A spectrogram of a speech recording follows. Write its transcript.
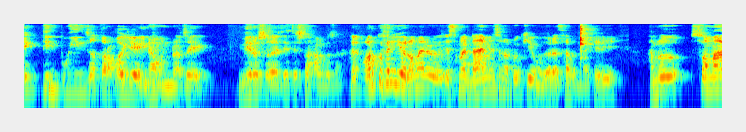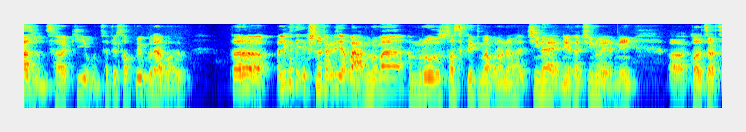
एक दिन पुगिन्छ तर अहिले होइन भनेर चाहिँ मेरो सोचाइ चाहिँ त्यस्तो खालको छ। अनि अर्को फेरि यो रमाइलो यसमा डाइमेन्सन अर्को के हुँदो रहेछ भन्दाखेरि हाम्रो समाज हुन्छ के हुन्छ त्यो सबै कुरा भयो। तर अलिकति एक्सटर्नल फ्याक्टर चाहिँ अब हाम्रोमा हाम्रो संस्कृतिमा भनौँ न चिना हेर्ने अथवा चिनो हेर्ने कल्चर छ।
